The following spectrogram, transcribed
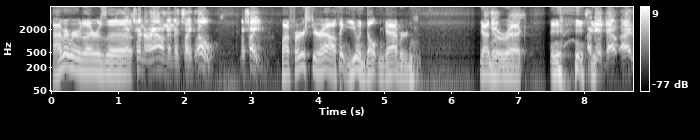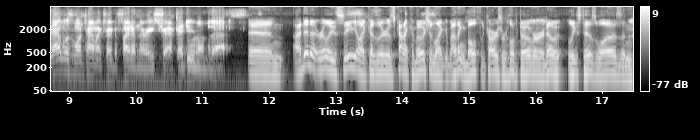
I remember there was I a turn around and it's like, oh, they're fighting. my first year out. I think you and Dalton Gabbard got into a wreck. I did that. I, that was one time I tried to fight on the racetrack. I do remember that. and I didn't really see like because there was kind of commotion. Like I think both the cars were flipped over. I know at least his was, and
